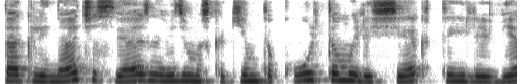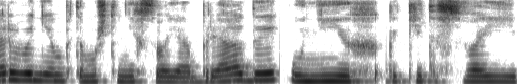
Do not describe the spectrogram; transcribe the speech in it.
так или иначе связаны, видимо, с каким-то культом или сектой или верованием, потому что у них свои обряды, у них какие-то свои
